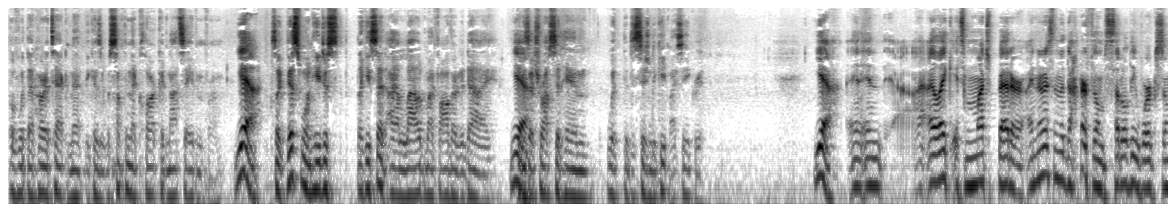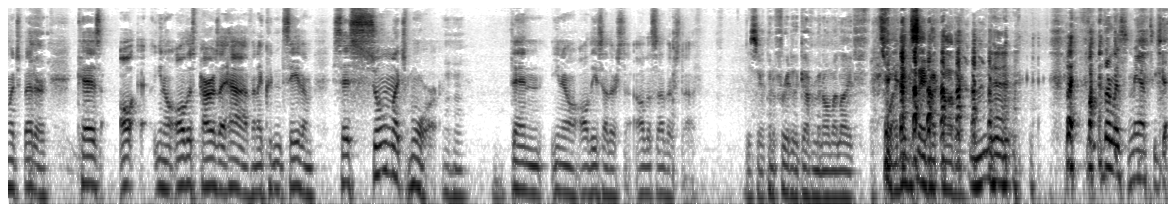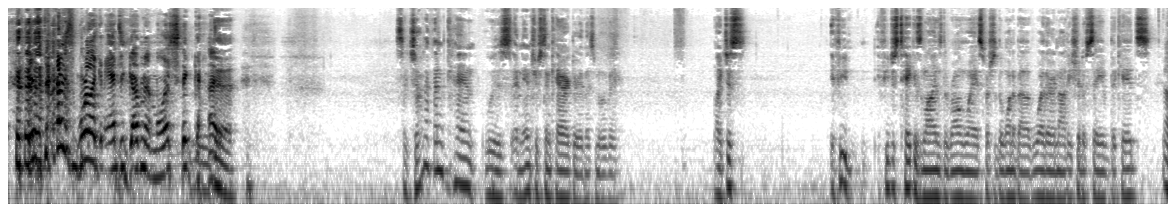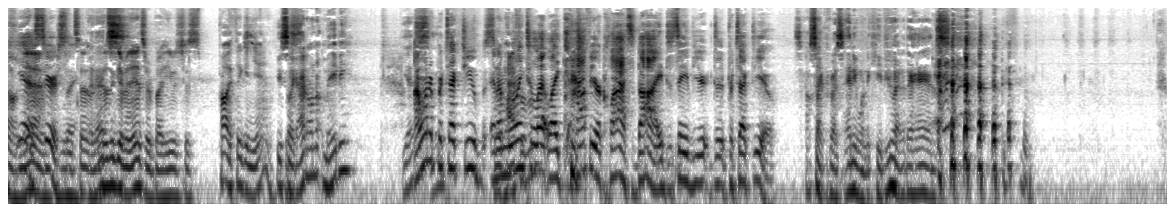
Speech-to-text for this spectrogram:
of what that heart attack meant because it was something that Clark could not save him from. yeah, It's like this one, he just like he said, I allowed my father to die Yeah. because I trusted him with the decision to keep my secret. yeah, and and I, I like it's much better. I noticed in the Donner film, subtlety works so much better because all you know all those powers I have and I couldn't save him says so much more mm-hmm. than you know all these other stuff, all this other stuff. He's like, I've been afraid of the government all my life. That's why I didn't save my father. My father was an anti. His dad is more like an anti-government militia guy. Yeah. So Jonathan Kent was an interesting character in this movie. Like just if you if you just take his lines the wrong way, especially the one about whether or not he should have saved the kids, Oh Yeah, yeah, seriously. It's, And It doesn't give an answer, but he was just probably thinking, yeah. he's like, I don't know, maybe. Yes. I want to protect you, b- Save and I'm willing to let like half of your class die to save you to protect you. I'll sacrifice anyone to keep you out of their hands.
